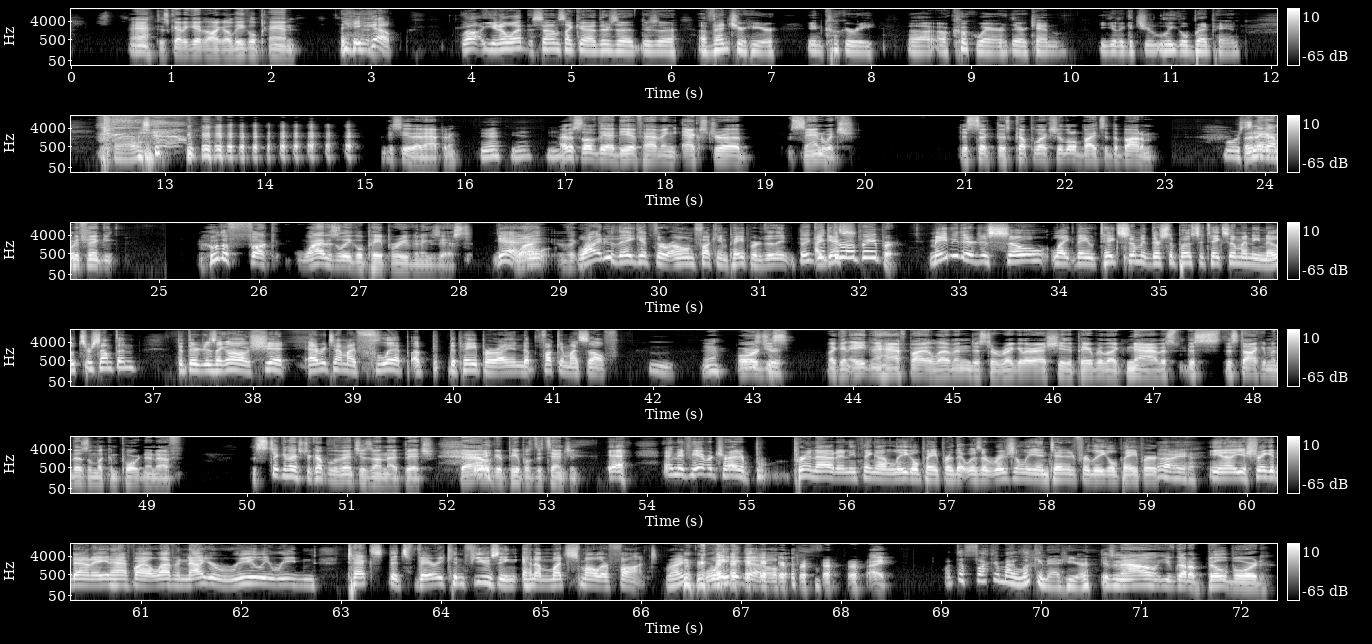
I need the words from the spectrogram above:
Yeah, just got to get like a legal pan. there you go. Well, you know what? It sounds like uh there's a there's a, a venture here in cookery uh, or cookware. There, Ken. You got to get your legal bread pan. Uh, I can see that happening. yeah, yeah, yeah. I just love the idea of having extra sandwich. Just took this couple extra little bites at the bottom. More But then it got me thinking, who the fuck? Why does legal paper even exist? Yeah. Why- the- why do they get their own fucking paper? Do they? They I get guess their own paper. maybe they're just so like they take so many. They're supposed to take so many notes or something that they're just like, oh shit! Every time I flip a, the paper, I end up fucking myself. Hmm. Yeah. Or That's true. just like an eight and a half by eleven, just a regular ass sheet of paper. Like, nah, this this this document doesn't look important enough. Let's stick an extra couple of inches on that bitch. That'll get people's attention. Yeah, and if you ever try to pr- print out anything on legal paper that was originally intended for legal paper, Oh yeah. you know, you shrink it down eight and a half by eleven. Now you're really reading text that's very confusing and a much smaller font. Right. Way to go! right. what the fuck am I looking at here? Because now you've got a billboard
